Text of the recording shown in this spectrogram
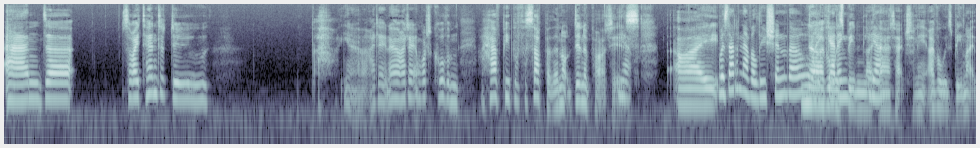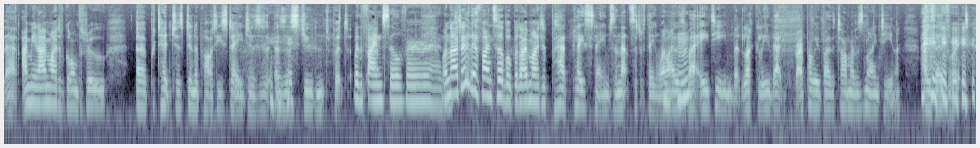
and uh, so I tend to do. You know, I don't know. I don't know what to call them. I have people for supper. They're not dinner parties. I was that an evolution though. No, like I've getting, always been like yeah. that. Actually, I've always been like that. I mean, I might have gone through a pretentious dinner party stage as, as a student, but with fine silver. And... Well, no, I don't think with fine silver, but I might have had place names and that sort of thing when mm-hmm. I was Mm-hmm. about eighteen. But luckily, that I probably by the time I was nineteen, I was over it.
